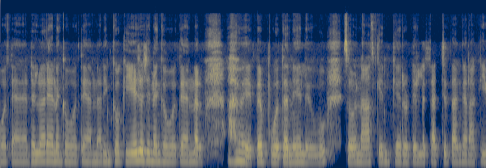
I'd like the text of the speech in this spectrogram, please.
పోతే డెలివరీ అయినాక పోతే అన్నారు ఇంకొక ఏజ్ వచ్చినాక పోతే అన్నారు. అవి అయితే పోతనే లేవు. సో నా స్కిన్ కేర్ రొటీన్లో ఖచ్చితంగా నాకు ఈ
